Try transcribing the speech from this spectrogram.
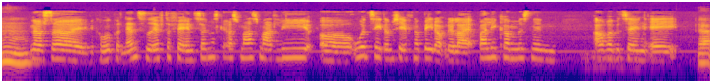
Mm. når så øh, vi kommer ud på den anden side efter ferien, så er det måske også meget smart lige, og uanset om chefen har bedt om det eller ej, bare lige komme med sådan en afrapportering af, Ja.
